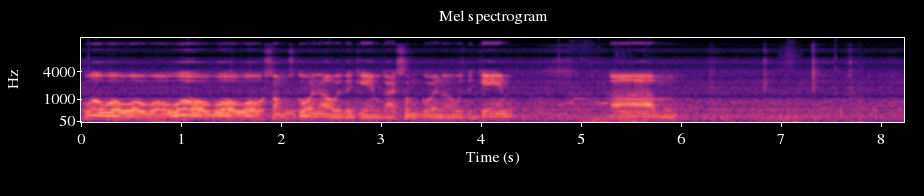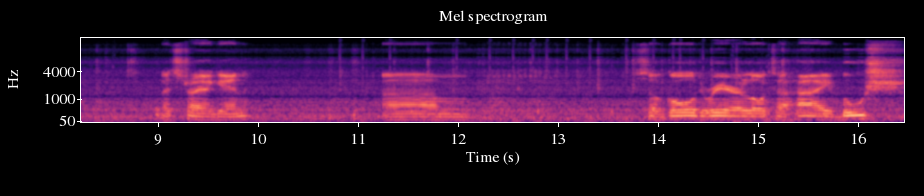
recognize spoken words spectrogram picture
Whoa, whoa, whoa, whoa, whoa, whoa, whoa. Something's going on with the game, guys. Something going on with the game. Um, let's try again. Um, so gold, rare, low to high, boosh.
